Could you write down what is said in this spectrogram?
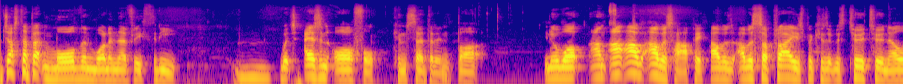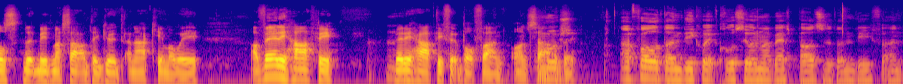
just a bit more than one in every three, which isn't awful considering. But you know what? I'm, I, I I was happy. I was I was surprised because it was two two nils that made my Saturday good, and I came away a very happy, very happy football fan on Saturday. I followed Dundee quite closely. One of my best pals is a Dundee fan.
